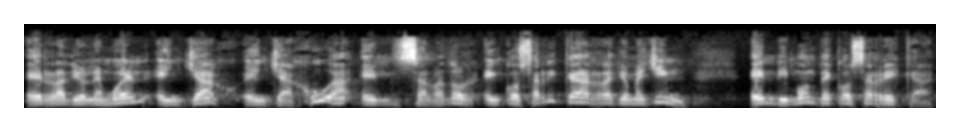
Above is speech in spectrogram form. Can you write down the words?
eh, Radio Lemuel en, Yah- en El Salvador. En Costa Rica, Radio Medellín. En Limón de Costa Rica.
